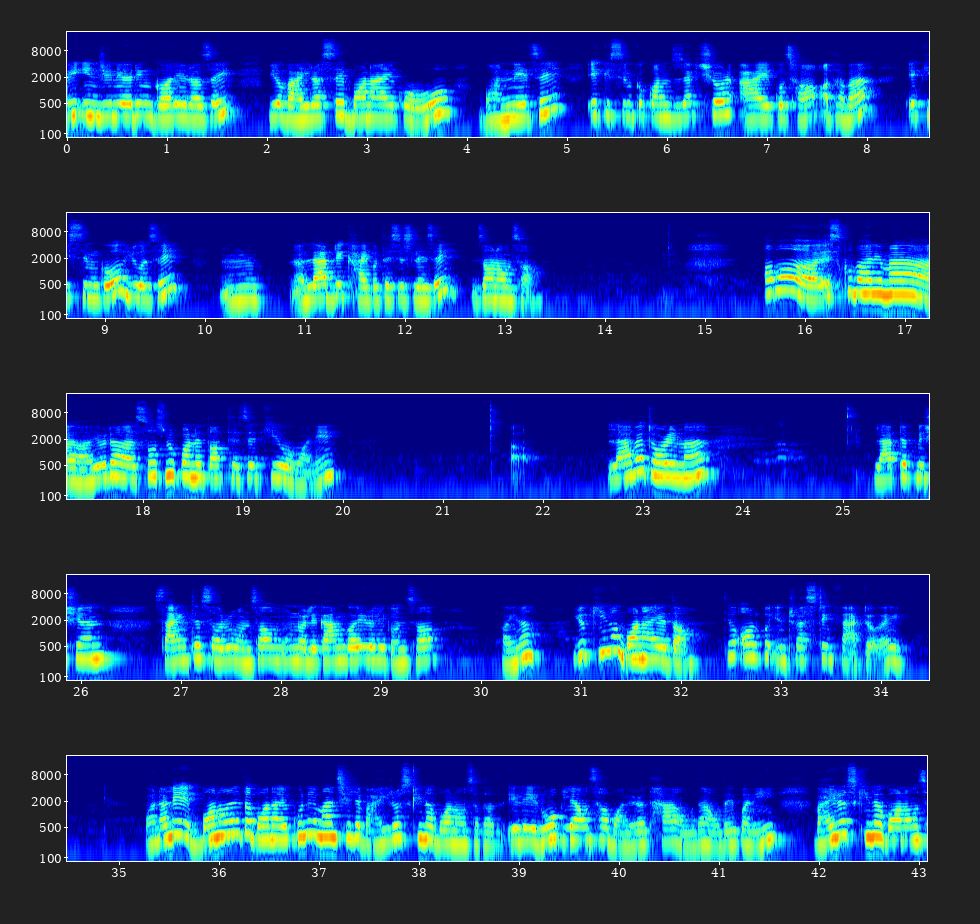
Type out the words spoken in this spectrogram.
रिइन्जिनियरिङ गरेर चाहिँ यो भाइरस चाहिँ बनाएको हो भन्ने चाहिँ एक किसिमको कन्जेक्चर आएको छ अथवा एक किसिमको यो चाहिँ ल्याब्रिक हाइपोथेसिसले चाहिँ जनाउँछ। अब यसको बारेमा एउटा सोच्नुपर्ने तथ्य चाहिँ के हो भने ल्याबोरेटरीमा ल्याब टेक्निसियन साइन्टिस्टहरू हुन्छ उनीहरूले काम गरिरहेको हुन्छ होइन? यो किन बनायो त? त्यो अर्को इन्ट्रेस्टिङ फ्याक्ट हो है। भन्नाले बनाउने त बनायो कुनै मान्छेले भाइरस किन बनाउँछ त? यसले रोग ल्याउँछ भनेर थाहा हुँदा हुँदै पनि भाइरस किन बनाउँछ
